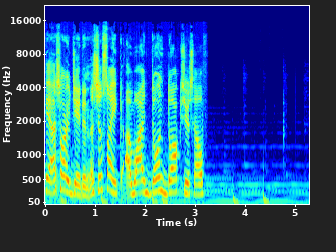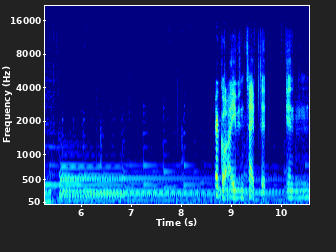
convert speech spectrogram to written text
Okay, I'm sorry, Jaden. It's just like, uh, why don't dox yourself? There you go, I even typed it in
